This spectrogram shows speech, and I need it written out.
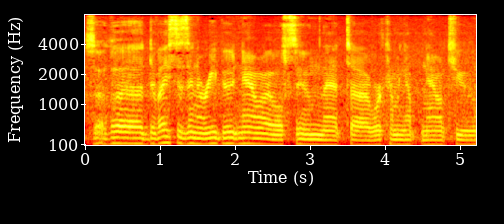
So the device is in a reboot now. I will assume that uh, we're coming up now to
